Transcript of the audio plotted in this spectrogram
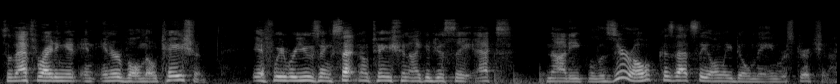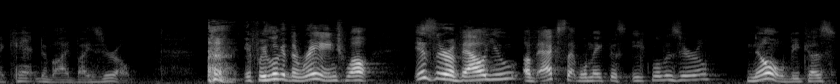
So that's writing it in interval notation. If we were using set notation, I could just say x not equal to 0 because that's the only domain restriction. I can't divide by 0. if we look at the range, well, is there a value of x that will make this equal to 0? No, because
